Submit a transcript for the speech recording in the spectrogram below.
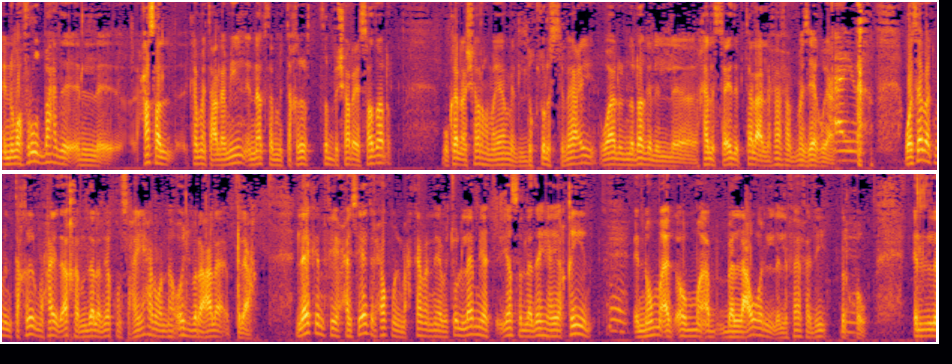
إنه مفروض بعد ال- حصل كما تعلمين إن أكثر من تقرير طب شرعي صدر وكان أشهرهم أيام الدكتور السباعي وقالوا إن الراجل ال- خالد سعيد ابتلع اللفافة بمزاجه يعني. أيوه. وثبت من تقرير محايد آخر إن ده لم يكن صحيحا وأنه أجبر على ابتلاعها لكن في حيثيات الحكم المحكمة إن هي بتقول لم يصل لديها يقين إن هم هم بلعوه اللفافة دي بالقوة. ال-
